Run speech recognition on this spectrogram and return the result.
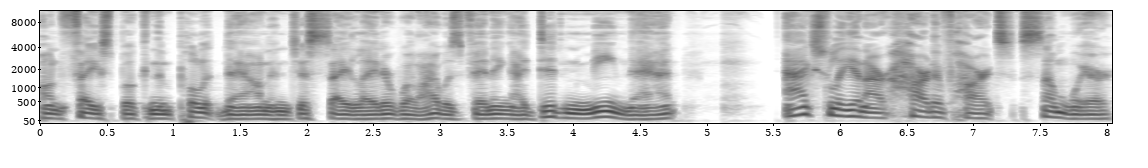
on Facebook and then pull it down and just say later, well, I was venting, I didn't mean that. Actually, in our heart of hearts, somewhere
